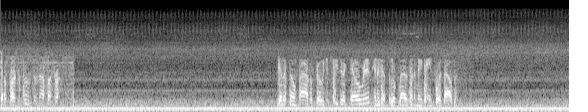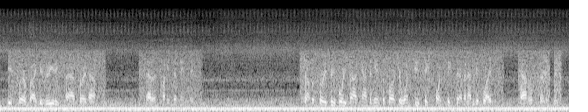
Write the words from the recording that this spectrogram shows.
Got a park approved, 7 out Foxtrot. Yellowstone 5, approach direct LRIN, intercept the local center, maintain 4000. Keep clarified because eating fast right now. That was 2786. Southwest 3345, count against departure 126.67. Have a good flight. Southwest 33.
